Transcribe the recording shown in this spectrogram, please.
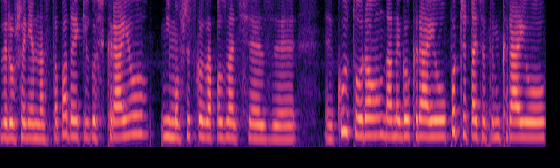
wyruszeniem na stopa do jakiegoś kraju, mimo wszystko zapoznać się z y, kulturą danego kraju, poczytać o tym kraju,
